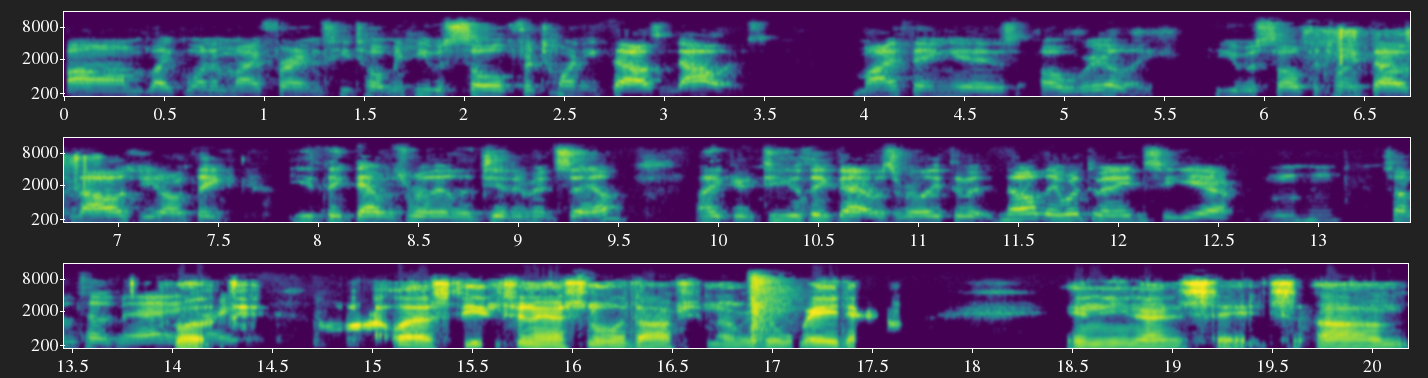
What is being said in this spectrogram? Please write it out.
Um, like one of my friends, he told me he was sold for twenty thousand dollars. My thing is, oh really? You was sold for twenty thousand dollars. You don't think you think that was really a legitimate sale? Like, do you think that was really through it? No, they went to an agency. Yeah. Mm-hmm. Something tells me that ain't well, right less, the international adoption numbers are way down in the United States. Um,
